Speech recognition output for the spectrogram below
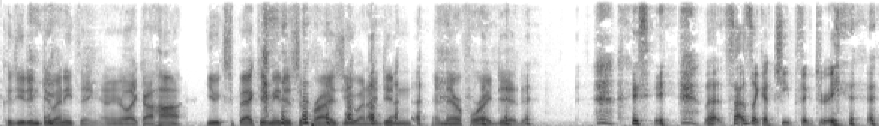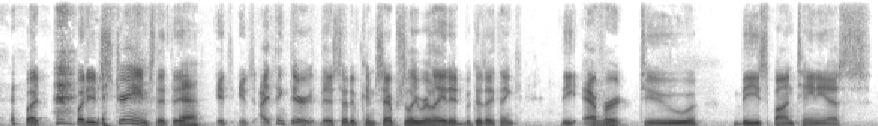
because you didn't do anything and you're like aha you expected me to surprise you and I didn't and therefore I did that sounds like a cheap victory. but but it's strange that the Yeah. it, it's I think they're they're sort of conceptually related because I think the Hmm. effort to be spontaneous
